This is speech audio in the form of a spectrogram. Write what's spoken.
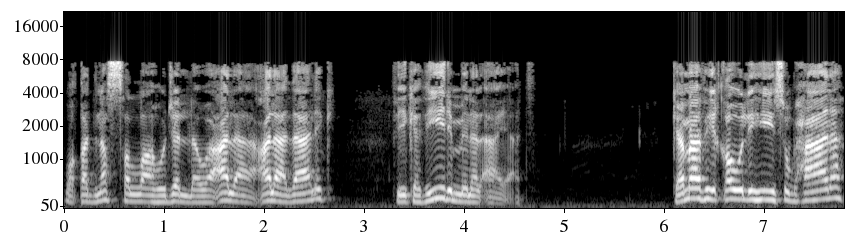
وقد نص الله جل وعلا على ذلك في كثير من الآيات. كما في قوله سبحانه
